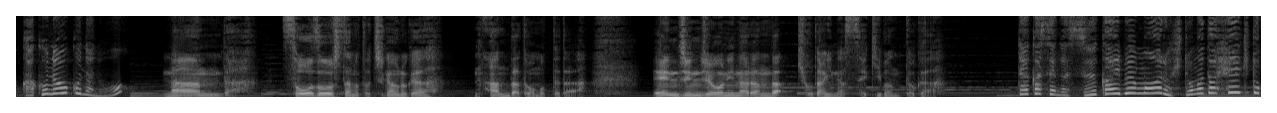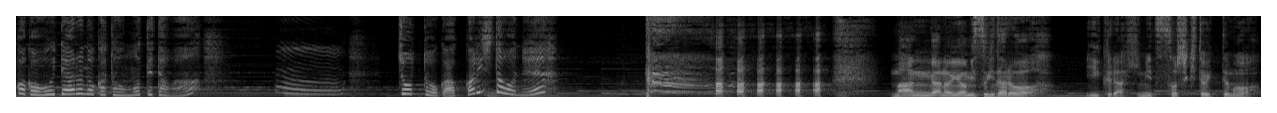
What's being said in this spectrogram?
格納庫なの？なんだ。想像したのと違うのか？なんだと思ってた？エンジン上に並んだ巨大な石板とか。高さが数回分もある人型兵器とかが置いてあるのかと思ってたわ。うーん、ちょっとがっかりしたわね。漫画の読みすぎだろう。いくら秘密組織といっても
